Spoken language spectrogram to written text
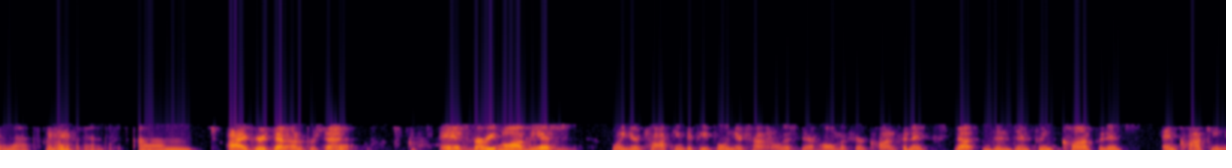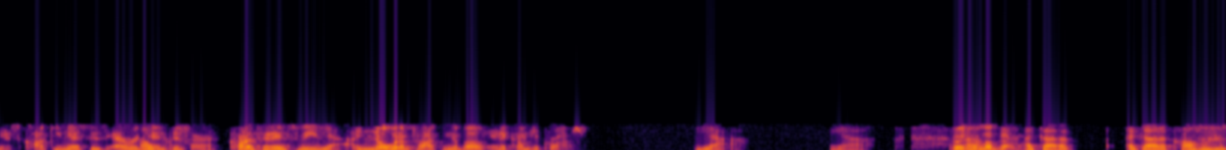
and that's Mhm. confidence. Um, I agree with that 100%. And it's very Yeah. obvious when you're talking to people and you're trying to list their home if you're confident. Now, there's difference between confidence and cockiness. Cockiness is oh, arrogant, for and sure. confidence means Yeah. I know what I'm talking about and it comes across. Yeah, yeah. Good, I Um, love that one. I got a I got a call from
